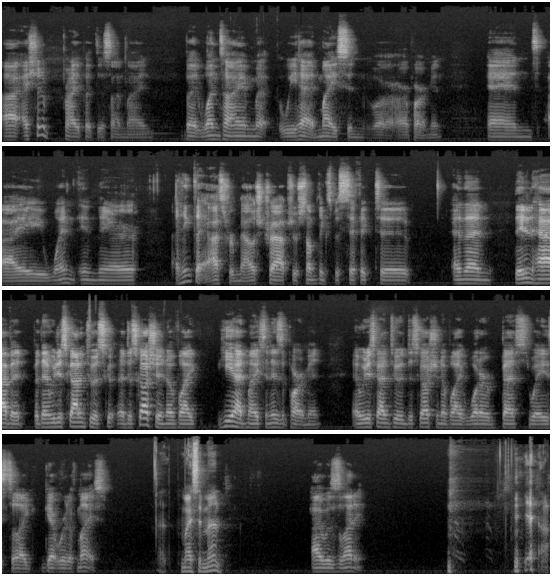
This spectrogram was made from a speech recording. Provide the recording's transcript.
uh, I should have probably put this on mine. But one time we had mice in our, our apartment, and I went in there. I think to ask for mouse traps or something specific to, and then they didn't have it. But then we just got into a, a discussion of like he had mice in his apartment, and we just got into a discussion of like what are best ways to like get rid of mice. Mice and men. I was Lenny. yeah.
